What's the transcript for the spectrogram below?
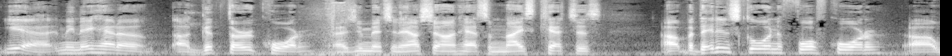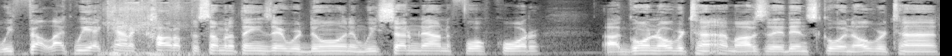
Yeah, I mean, they had a, a good third quarter. As you mentioned, Alshon had some nice catches, uh, but they didn't score in the fourth quarter. Uh, we felt like we had kind of caught up to some of the things they were doing, and we shut them down in the fourth quarter. Uh, going to overtime, obviously, they didn't score in overtime.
